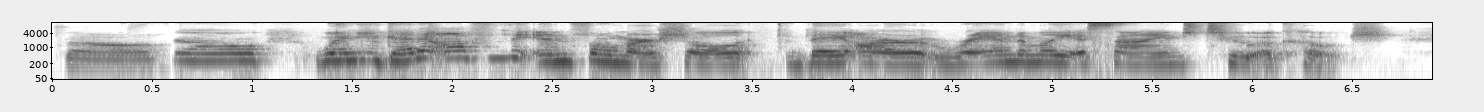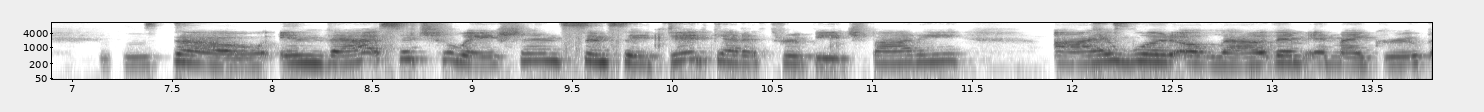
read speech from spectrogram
So, so when you get it off of the infomercial, they are randomly assigned to a coach. Mm-hmm. So, in that situation, since they did get it through Beachbody, I would allow them in my group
